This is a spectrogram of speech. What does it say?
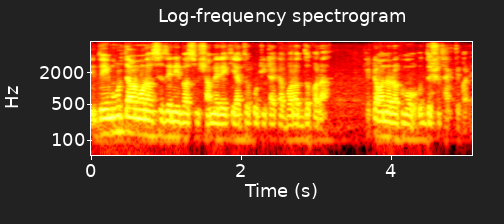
কিন্তু এই মুহূর্তে আমার মনে হচ্ছে যে নির্বাচন সামনে রেখে এত কোটি টাকা বরাদ্দ করা একটা অন্যরকম উদ্দেশ্য থাকতে পারে।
